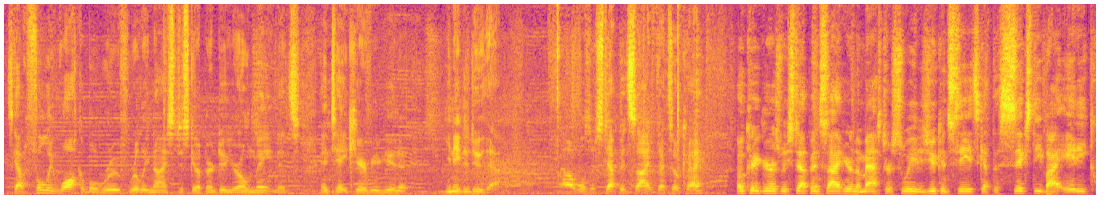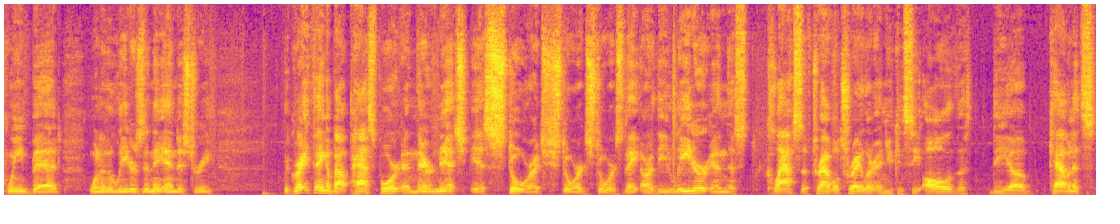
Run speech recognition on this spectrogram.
It's got a fully walkable roof, really nice. Just get up there and do your own maintenance and take care of your unit. You need to do that. Uh, we'll just step inside if that's okay. Okay, girls, we step inside here in the master suite. As you can see, it's got the 60 by 80 queen bed one of the leaders in the industry. The great thing about Passport and their niche is storage, storage, storage. They are the leader in this class of travel trailer, and you can see all of the, the uh, cabinets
